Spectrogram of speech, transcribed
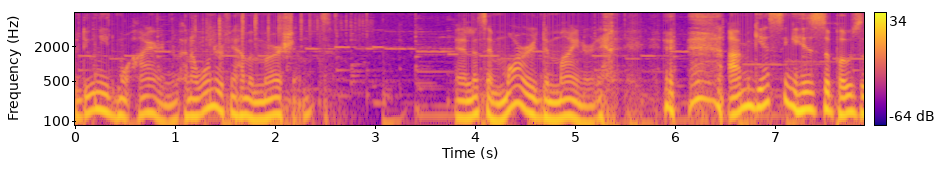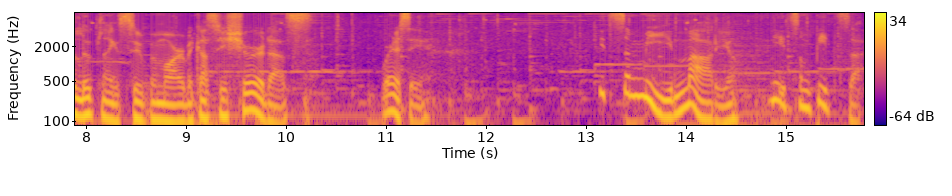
we do need more iron and I wonder if you have a merchant. Uh, let's say Mario the Miner. I'm guessing he's supposed to look like Super Mario because he sure does. Where is he? It's a me, Mario. Need some pizza.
